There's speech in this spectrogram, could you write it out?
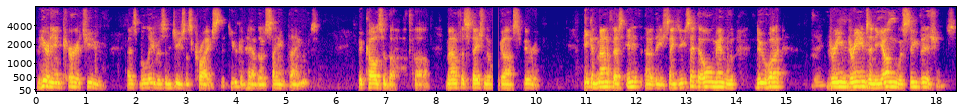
I'm here to encourage you as believers in Jesus Christ that you can have those same things because of the uh, manifestation of God's Spirit. He can manifest any of these things. You said the old men will do what? dream dreams and the young will see visions.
